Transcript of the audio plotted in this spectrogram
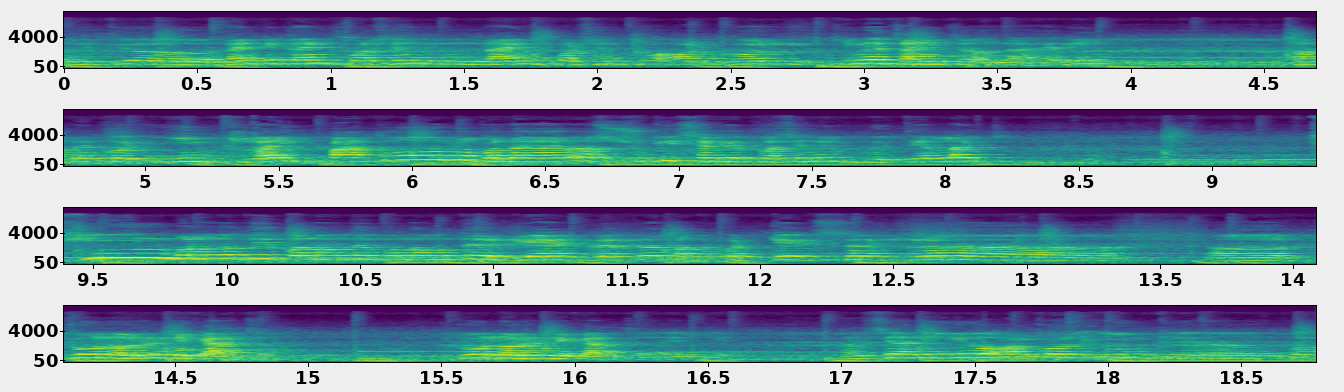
अनि त्यो नाइन्टी नाइन पर्सेन्ट नाइन पर्सेन्टको अल्कोहल किन चाहिन्छ भन्दाखेरि तपाईँको इङ्कलाई पातलो बनाएर सुकिसकेपछि नि त्यसलाई थिन बनाउँदै बनाउँदै बनाउँदै रियाक्ट गरेर तपाईँको टेक्सचर र टोनहरू निकाल्छ। टोनहरू निकाल्छ यसले। भनेपछि अनि यो अल्कोहल इङ्कको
